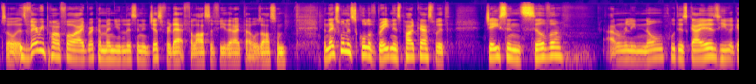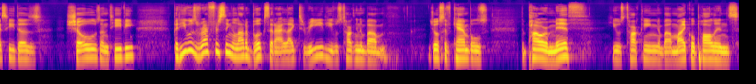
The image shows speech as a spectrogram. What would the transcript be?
So it's very powerful. I recommend you listening just for that philosophy that I thought was awesome. The next one is School of Greatness podcast with Jason Silva. I don't really know who this guy is. He I guess he does shows on TV, but he was referencing a lot of books that I like to read. He was talking about Joseph Campbell's The Power Myth he was talking about Michael Pollan's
